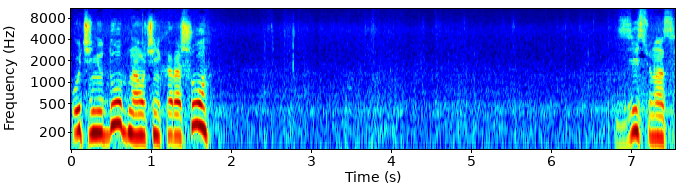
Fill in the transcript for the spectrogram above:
Очень удобно, очень хорошо. Здесь у нас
